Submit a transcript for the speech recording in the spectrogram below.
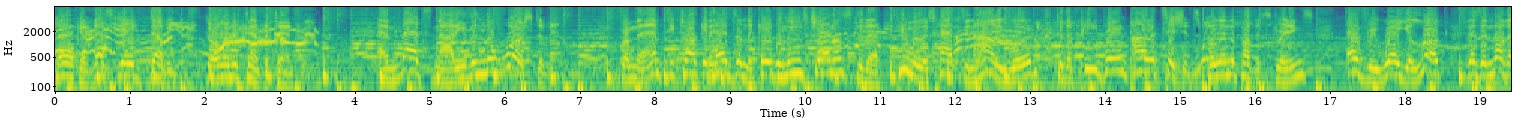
pack of SJWs throwing a temper tantrum. And that's not even the worst of it. From the empty talking heads on the cable news channels to the humorless hacks in Hollywood to the pea-brain politicians pulling the puppet strings, everywhere you look, there's another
